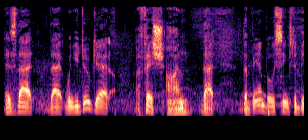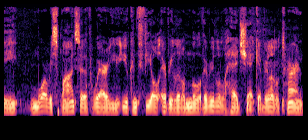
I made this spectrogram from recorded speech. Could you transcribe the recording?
is that that when you do get a fish on, that the bamboo seems to be more responsive where you, you can feel every little move, every little head shake, every little turn.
